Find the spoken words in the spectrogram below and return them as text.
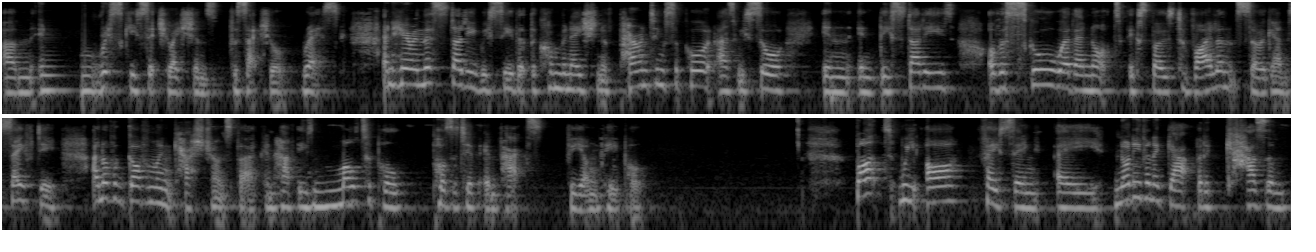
um, in risky situations for sexual risk. And here in this study, we see that the combination of parenting support, as we saw in, in these studies, of a school where they're not exposed to violence, so again, safety, and of a government cash transfer can have these multiple positive impacts for young people. But we are facing a, not even a gap, but a chasm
